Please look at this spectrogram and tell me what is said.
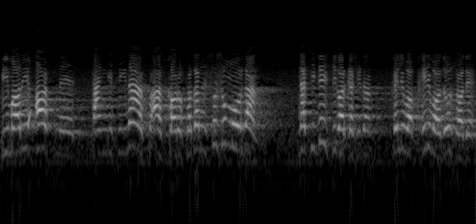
بیماری آسم تنگ سینه است و از کار افتادن ششون مردن. نتیجه سیگار کشیدن. خیلی وا... خیلی واضح و ساده.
